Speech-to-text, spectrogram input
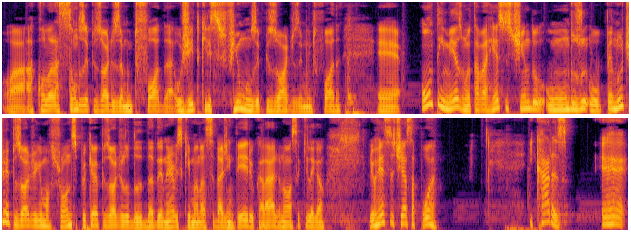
a, a, coloração dos episódios é muito foda, o jeito que eles filmam os episódios é muito foda. É, ontem mesmo eu tava reassistindo um dos, o penúltimo episódio de Game of Thrones, porque é o episódio do, da Daenerys queimando a cidade inteira e o caralho, nossa, que legal. Eu reassisti essa porra. E caras, é.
